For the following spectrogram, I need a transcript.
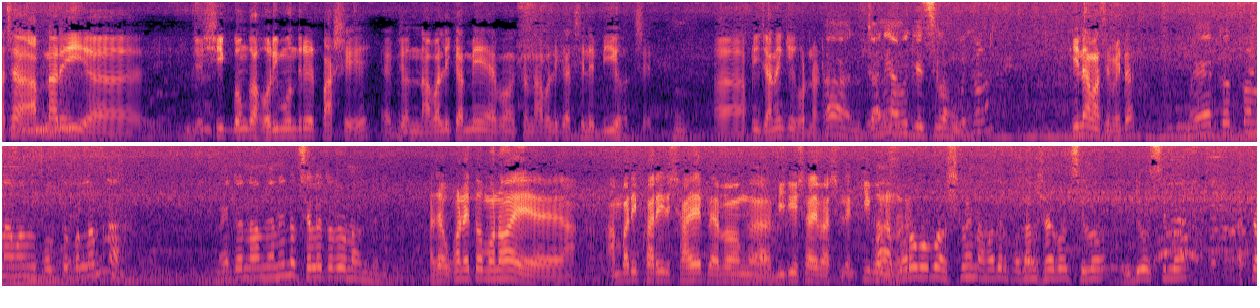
আচ্ছা আপনার এই যে শিখ গঙ্গা হরি মন্দিরের পাশে একজন নাবালিকা মেয়ে এবং একটা নাবালিকা ছেলে বিয়ে হচ্ছে। আপনি জানেন কি ঘটনাটা? হ্যাঁ জানি আমি গেছিলাম। কি নাম আছে মেয়েটা মেয়েটার তো নাম আমি বলতে পারলাম না। মেয়েটার নাম জানি না ছেলেটারও নাম জানি না। আচ্ছা ওখানে তো মনে হয় আম্বারি ফাঁড়ির সাহেব এবং বিডিও সাহেব আসলেন। কি হ্যাঁ ওনারা? বড়বাবু আসলেন আমাদের প্রধান সাহেবও ছিল ভিডিও ছিল। একটা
